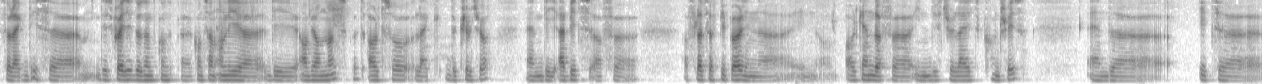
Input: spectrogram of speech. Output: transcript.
So like this um this crisis doesn't con- uh, concern only uh, the environment, but also like the culture and the habits of uh, of lots of people in uh, in all kind of uh, industrialized countries, and uh, it uh,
